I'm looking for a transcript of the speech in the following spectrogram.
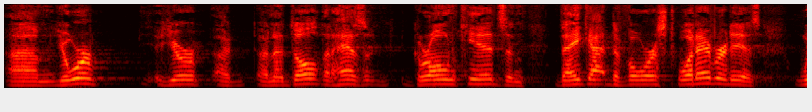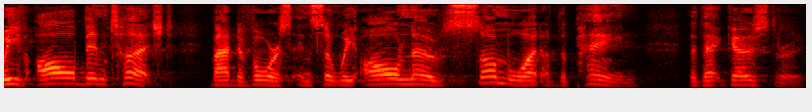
um, you're, you're a, an adult that has grown kids and they got divorced, whatever it is, we've all been touched by divorce, and so we all know somewhat of the pain that that goes through.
